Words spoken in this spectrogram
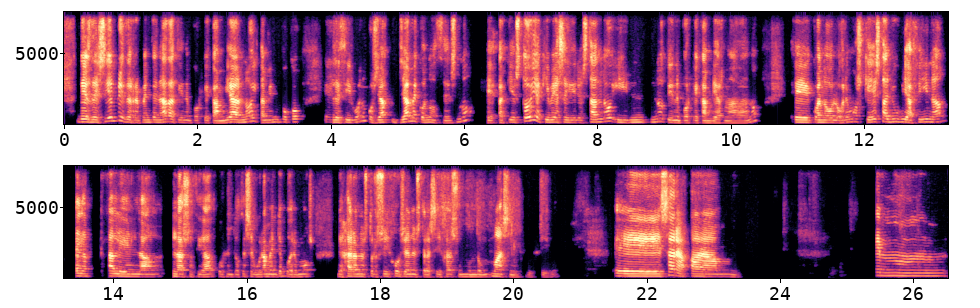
desde siempre y de repente nada tiene por qué cambiar, ¿no? Y también un poco el decir, bueno, pues ya, ya me conoces, ¿no? Eh, aquí estoy, aquí voy a seguir estando y no tiene por qué cambiar nada, ¿no? Eh, cuando logremos que esta lluvia fina sale en la, en la sociedad, pues entonces seguramente podremos dejar a nuestros hijos y a nuestras hijas un mundo más inclusivo. Eh, Sara, em,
